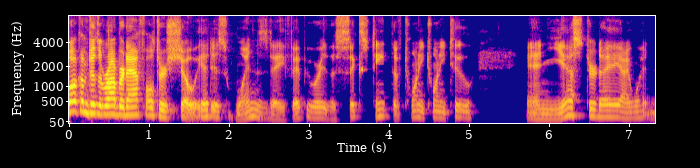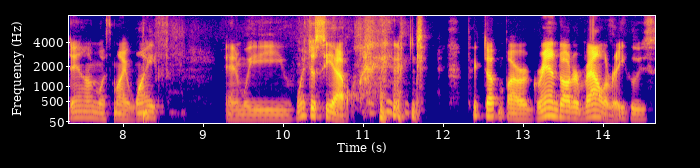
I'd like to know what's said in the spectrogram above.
Welcome to the Robert Affalter Show. It is Wednesday, February the 16th of 2022. And yesterday I went down with my wife and we went to Seattle and picked up our granddaughter Valerie, who's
